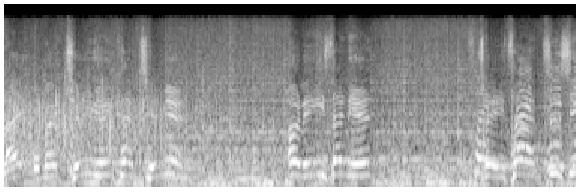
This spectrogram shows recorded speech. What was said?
来，我们全员看前面，二零一三年璀璨之星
